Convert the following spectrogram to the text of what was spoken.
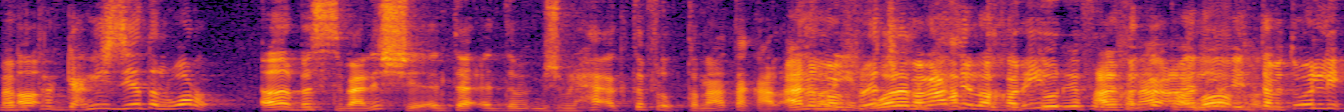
ما آه. بترجعنيش زيادة لورا. آه بس معلش أنت أنت مش من حقك تفرض قناعتك على أنا ما الآخرين. بفرضش حق الاخرين على فكرة. أنت بتقول لي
